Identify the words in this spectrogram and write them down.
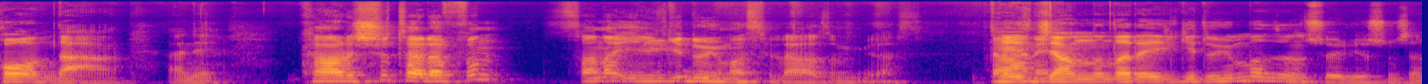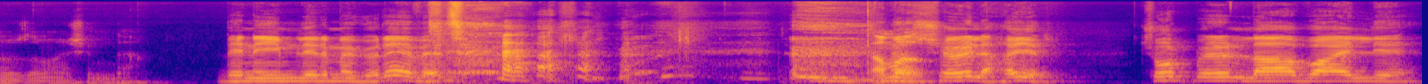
Calm down. Hani Karşı tarafın sana ilgi duyması lazım biraz. Tez Yani canlılara ilgi duymadığını söylüyorsun sen o zaman şimdi. deneyimlerime göre evet. Ama Ya şöyle hayır. Çok böyle labali.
